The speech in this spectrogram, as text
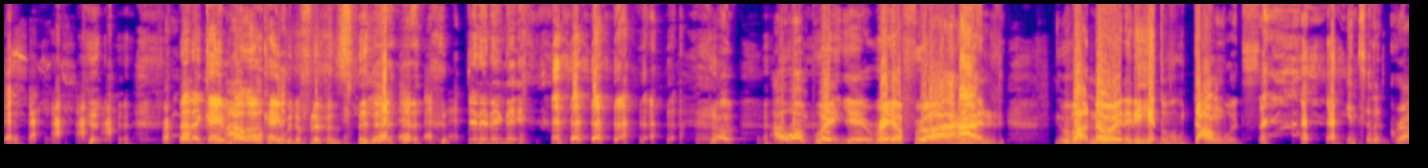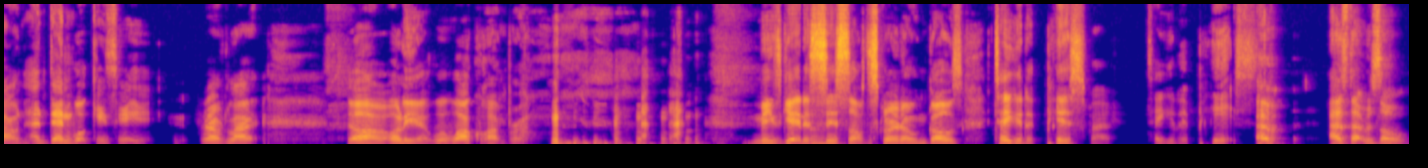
like that game I that wa- arcade with the flippers. ding, ding, ding. Bro, At one point, yeah, Raya threw out a hand without knowing, and he hit the ball downwards into the ground, and then Watkins hit it. Bro, like, oh, Ollie, what, what on, bro? Means getting assists after scoring own goals. Take it a piss, man. Take it a piss. Um, has that result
